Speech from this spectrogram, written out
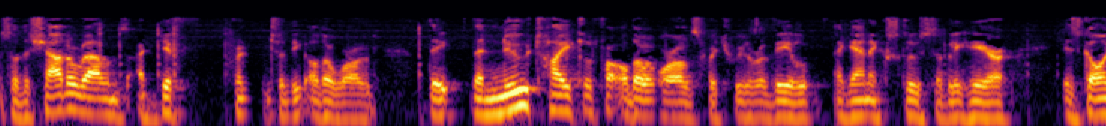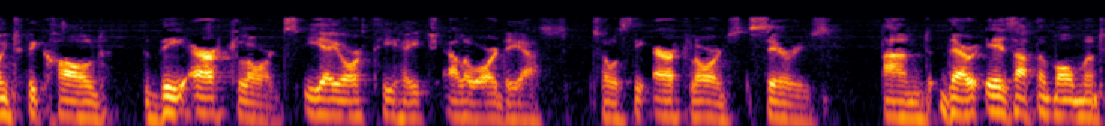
So the Shadow Realms are different to the other world. The the new title for Other Worlds, which we'll reveal again exclusively here, is going to be called The Earth Lords. E A R T H L O R D S. So it's the Earth Lords series, and there is at the moment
